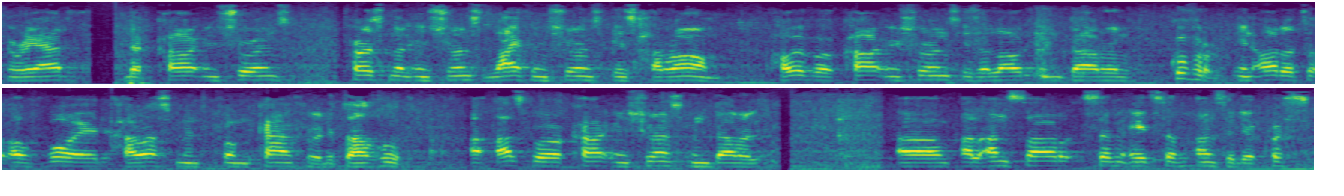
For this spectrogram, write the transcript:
Riyadh, that car insurance, personal insurance, life insurance is haram. However, car insurance is allowed in Darul Kufr in order to avoid harassment from the kafir, the Taghut. Uh, as for car insurance in Darul, um, Al Ansar 787 answered your question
